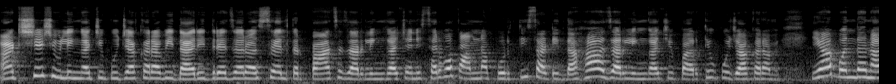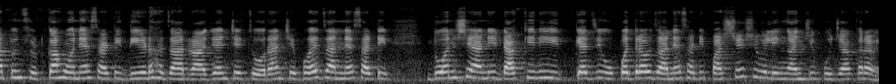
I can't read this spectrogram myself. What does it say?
आठशे शिवलिंगाची पूजा करावी. दारिद्र्य जर असेल तर पाच हजार लिंगाची आणि सर्व कामना पूर्तीसाठी दहा हजार लिंगाची पार्थिव पूजा करावी. या बंधनातून सुटका होण्यासाठी दीड हजार राजांचे चोरांचे भय जाणण्यासाठी दोनशे आणि डाकिनी इतक्याचे उपद्रव जाण्यासाठी पाचशे शिवलिंगांची पूजा करावी.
